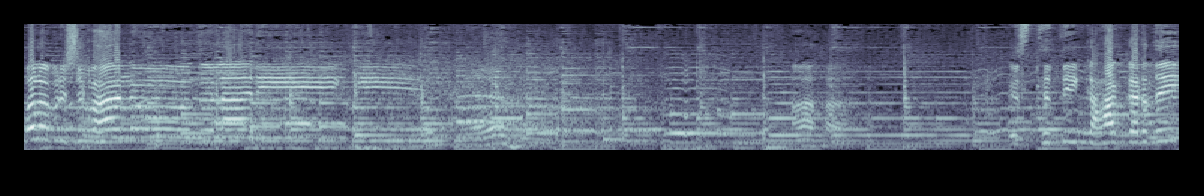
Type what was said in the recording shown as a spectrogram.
बोलो वृषभानु दुलारी की। आहा, स्थिति कहा कर दी?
